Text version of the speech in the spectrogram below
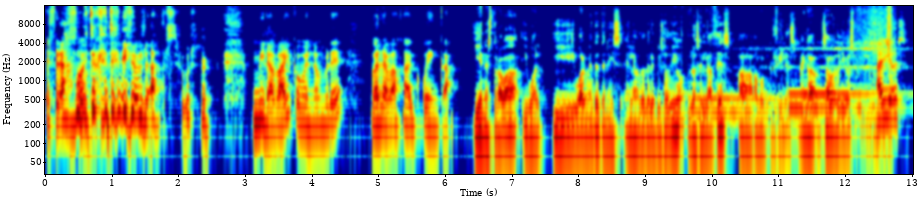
espera un momento que he tenido un lapsus. Mirabai, como el nombre, barra baja Cuenca. Y en Strava igual. Y igualmente tenéis en la nota del episodio los enlaces a ambos perfiles. Venga, chao, adiós. Adiós.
